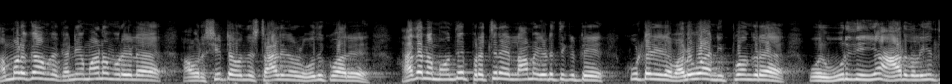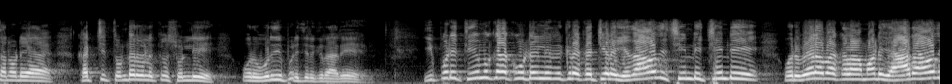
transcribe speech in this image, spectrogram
நம்மளுக்கும் அவங்க கண்ணியமான முறையில் அவர் சீட்டை வந்து ஸ்டாலின் அவர் ஒதுக்குவார். அதை நம்ம வந்து பிரச்சனை இல்லாமல் எடுத்துக்கிட்டு கூட்டணியில் வலுவாக நிற்போங்கிற ஒரு உறுதியையும் ஆறுதலையும் தன்னுடைய கட்சி தொண்டர்களுக்கு சொல்லி ஒரு உறுதிப்படுத்தியிருக்கிறாரு. இப்படி திமுக கூட்டணியில் இருக்கிற கட்சியில் ஏதாவது சீண்டி சீண்டி ஒரு வேலை பார்க்கலாமான்னு யாராவது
